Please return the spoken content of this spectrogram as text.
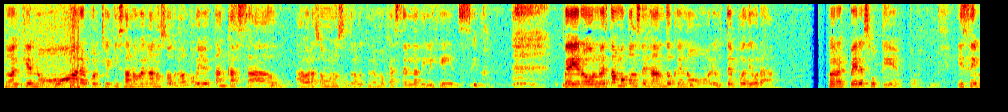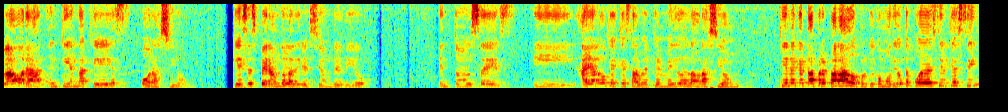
No es que no ore porque quizá no venga a nosotros, no, porque ellos están casados. Ahora somos nosotros los que tenemos que hacer la diligencia. Pero no estamos aconsejando que no ore. Usted puede orar, pero espere su tiempo. Y si va a orar, entienda que es oración, que es esperando la dirección de Dios. Entonces, y hay algo que hay que saber, que en medio de la oración tiene que estar preparado, porque como Dios te puede decir que sí,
